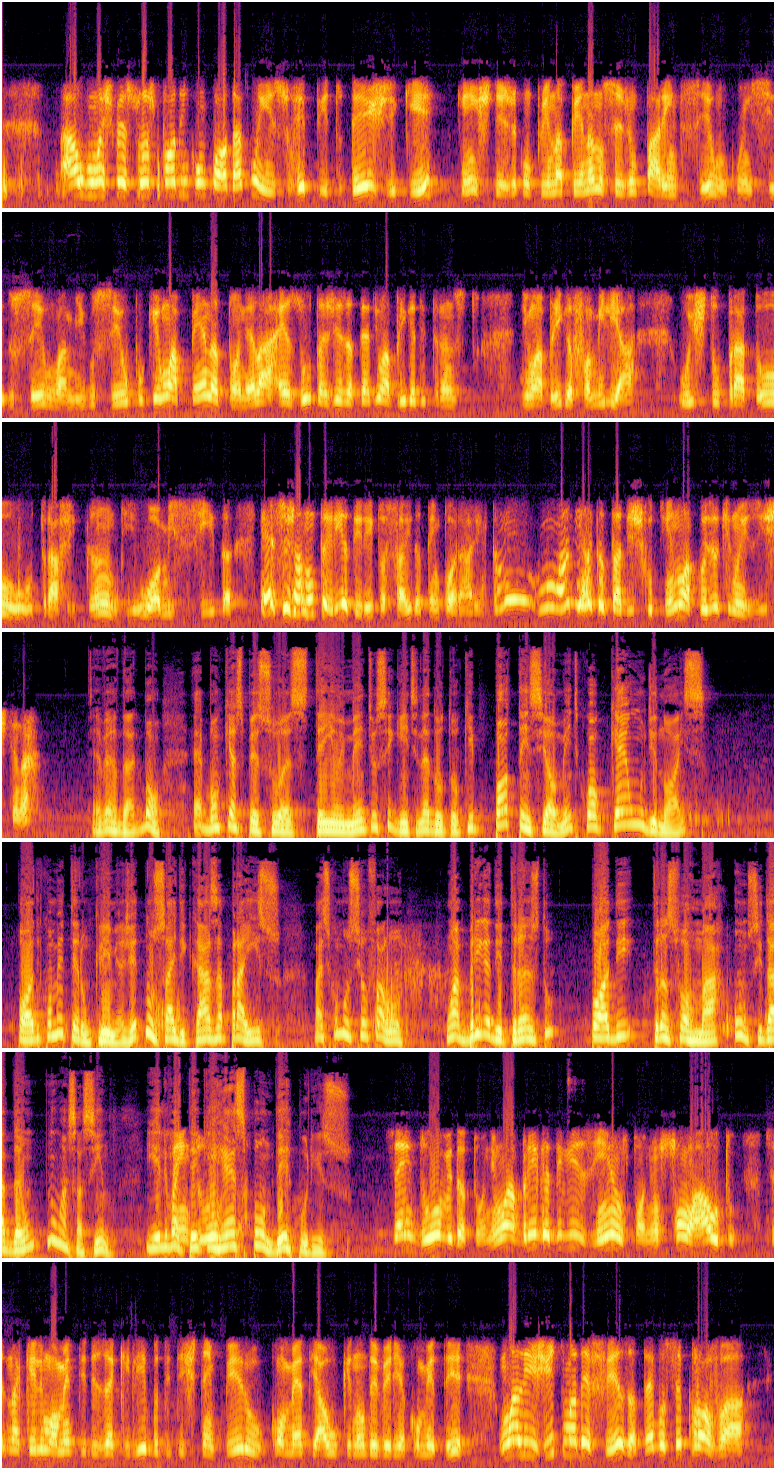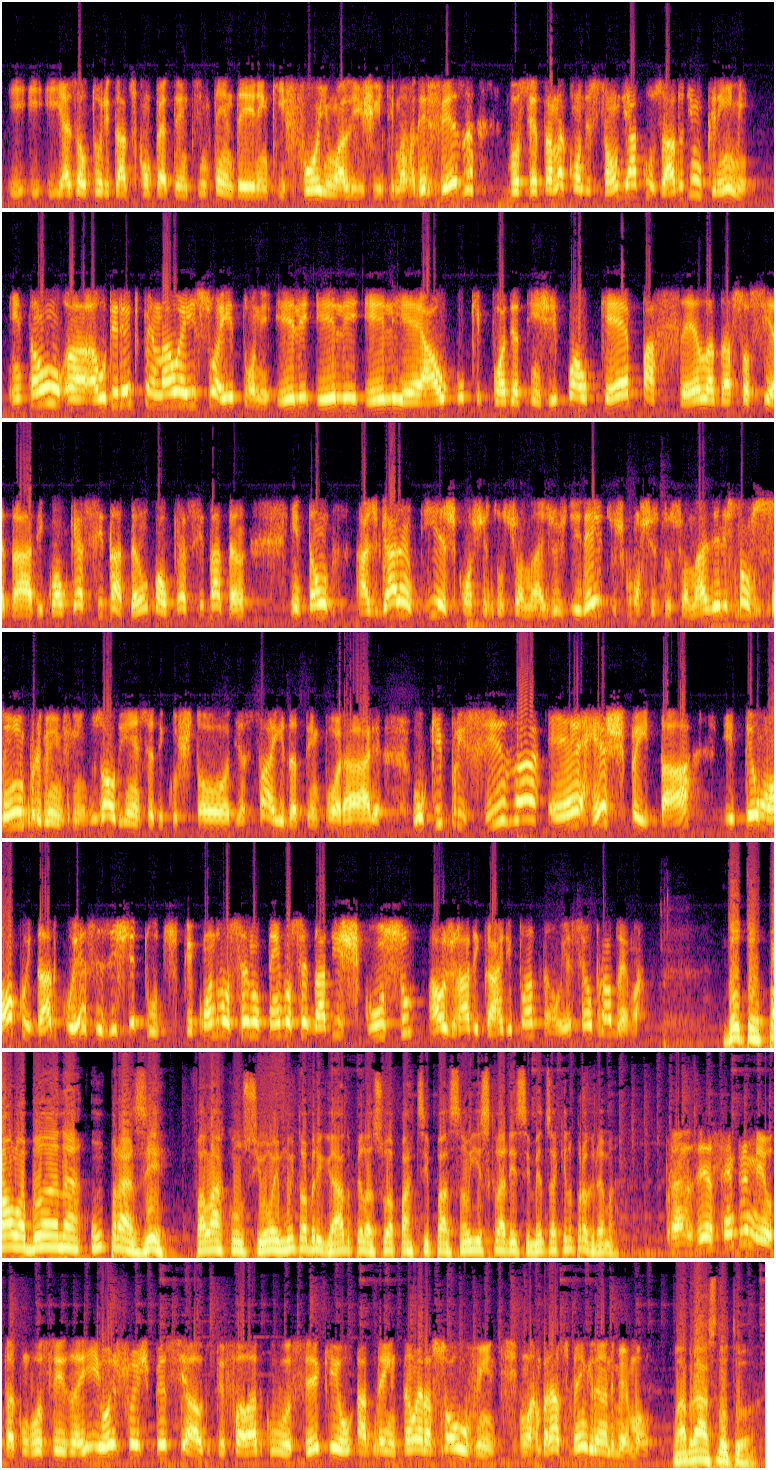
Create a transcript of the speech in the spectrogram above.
Algumas pessoas podem concordar com isso, repito, desde que quem esteja cumprindo a pena não seja um parente seu, um conhecido seu, um amigo seu, porque uma pena, Tony, ela resulta às vezes até de uma briga de trânsito, de uma briga familiar o estuprador, o traficante, o homicida, esse já não teria direito à saída temporária. Então não adianta estar discutindo uma coisa que não existe, né? É verdade. Bom, é bom que as pessoas tenham em mente o seguinte, né, doutor? Que potencialmente qualquer um de nós pode cometer um crime. A gente não sai de casa para isso. Mas como o senhor falou, uma briga de trânsito pode transformar um cidadão num assassino. E ele vai Sem ter dúvida. que responder por isso. Sem dúvida, Tony. Uma briga de vizinhos, Tony, um som alto. Você, naquele momento de desequilíbrio, de destempero, comete algo que não deveria cometer. Uma legítima defesa, até você provar e, e, e as autoridades competentes entenderem que foi uma legítima defesa, você está na condição de acusado de um crime. Então, o direito penal é isso aí, Tony. Ele, ele, ele é algo que pode atingir qualquer parcela da sociedade, qualquer cidadão, qualquer cidadã. Então, as garantias constitucionais, os direitos constitucionais, eles são sempre bem-vindos. Audiência de custódia, saída temporária. O que precisa é respeitar e ter o maior cuidado com esses institutos, porque quando você não tem, você dá discurso aos radicais de plantão. Esse é o problema. Doutor Paulo Abana, um prazer falar com o senhor e muito obrigado pela sua participação e esclarecimentos aqui no programa. Prazer é sempre meu estar com vocês aí. Hoje foi especial de ter falado com você, que eu até então era só ouvinte. Um abraço bem grande, meu irmão. Um abraço, doutor.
